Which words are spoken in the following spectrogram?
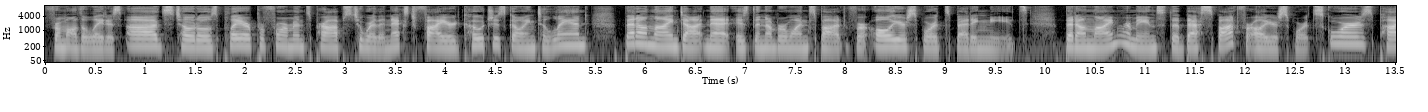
From all the latest odds, totals, player performance props to where the next fired coach is going to land, betonline.net is the number one spot for all your sports betting needs. BetOnline remains the best spot for all your sports scores, podcasts,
